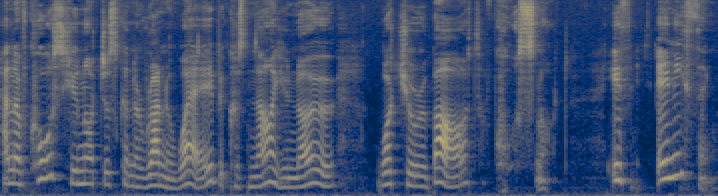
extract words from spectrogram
and of course you're not just going to run away because now you know what you're about. Of course not. If anything,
